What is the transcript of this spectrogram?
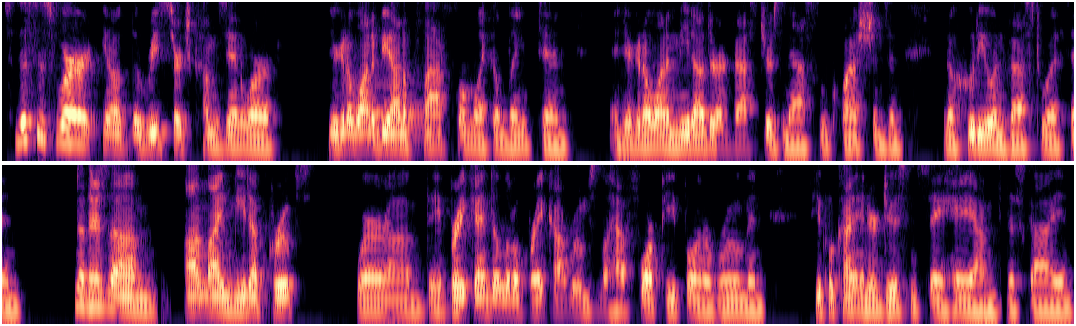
So this is where you know the research comes in, where you're going to want to be on a platform like a LinkedIn, and you're going to want to meet other investors and ask them questions. And you know, who do you invest with? And you know, there's um online meetup groups where um, they break into little breakout rooms and they'll have four people in a room and people kind of introduce and say, "Hey, I'm this guy." And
